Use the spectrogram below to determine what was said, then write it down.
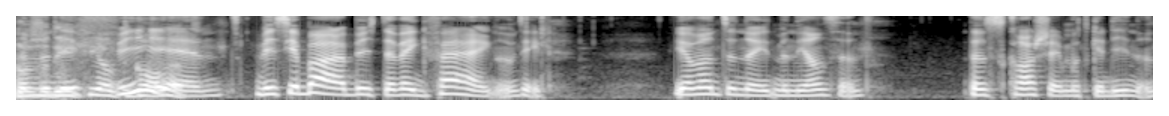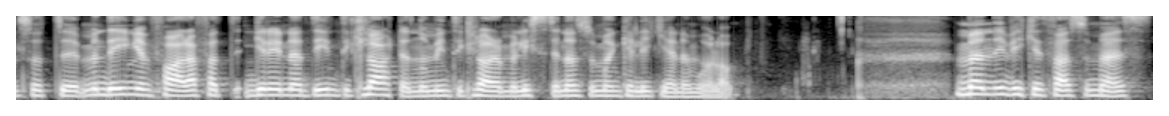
Alltså det är helt galet. fint. Vi ska bara byta väggfärg här en gång till. Jag var inte nöjd med nyansen. Den skar sig mot gardinen. Så att, eh, men det är ingen fara för att grejen är att det är inte klart än. De är inte klara med listorna så man kan lika gärna måla om. Men i vilket fall som helst.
